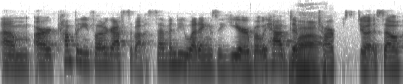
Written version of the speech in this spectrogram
Um, our company photographs about 70 weddings a year, but we have different wow. photographers to do it. So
